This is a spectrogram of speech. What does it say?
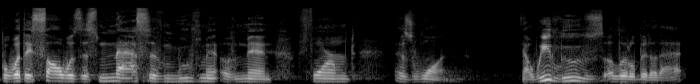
But what they saw was this massive movement of men formed as one. Now, we lose a little bit of that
